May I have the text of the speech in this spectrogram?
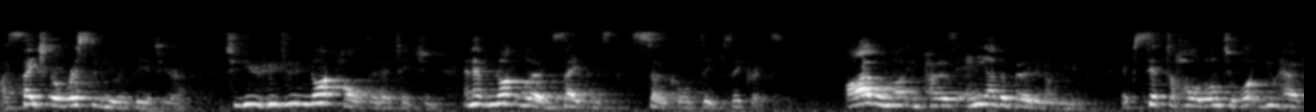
I say to the rest of you in Thyatira, to you who do not hold to her teaching and have not learned Satan's so called deep secrets. I will not impose any other burden on you except to hold on to what you have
